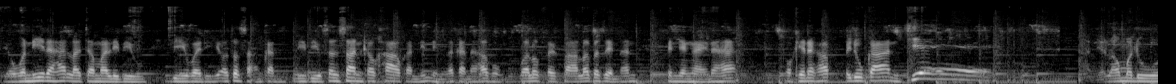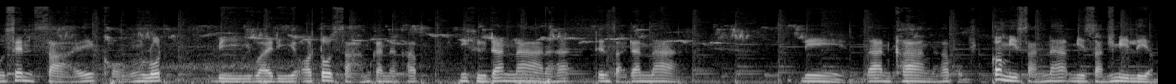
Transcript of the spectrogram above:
เดี๋ยววันนี้นะฮะเราจะมารีวิว BYD Auto 3 กันรีวิวสั้นๆคร่าวๆกันนิดหนึ่งแล้วกันนะครับผมว่ารถไฟฟ้า 100%นั้นเป็นยังไงนะฮะโอเคนะครับ ไปดูกันเย้เดี๋ยวเรามาดูเส้นสายของรถ BYD Auto 3 กันนะครับ นี่คือด้านหน้านะฮะเส้นสายด้านหน้า นี่ด้านข้างนะครับผมก็มีสันนะฮะมีสันมีเหลี่ยม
